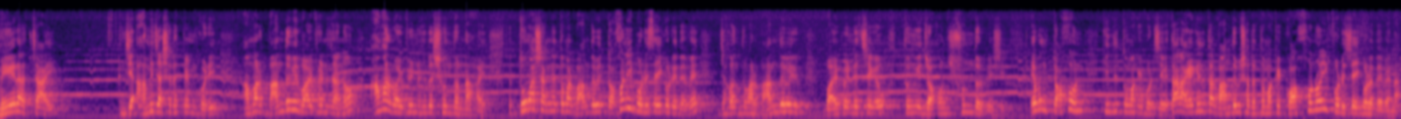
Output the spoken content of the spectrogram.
মেয়েরা চায় যে আমি যার সাথে প্রেম করি, আমার বান্ধবীর বয়ফ্রেন্ড যেন আমার বয়ফ্রেন্ডের সাথে সুন্দর না হয়। তো তোমার সঙ্গে তোমার বান্ধবী তখনই পরিচয় করে দেবে যখন তোমার বান্ধবীর বয়ফ্রেন্ডের থেকেও তুমি যখন সুন্দর বেশি। এবং তখন কিন্তু তোমাকে পরিচয় তার আগে কিন্তু তার বান্ধবীর সাথে তোমাকে কখনোই পরিচয় করে দেবে না।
